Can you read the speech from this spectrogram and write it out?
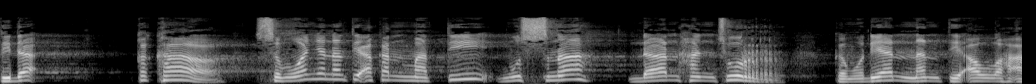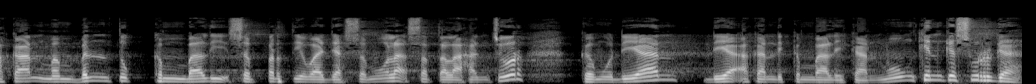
tidak kekal. Semuanya nanti akan mati, musnah, dan hancur. Kemudian nanti Allah akan membentuk kembali seperti wajah semula setelah hancur. Kemudian dia akan dikembalikan. Mungkin ke surga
